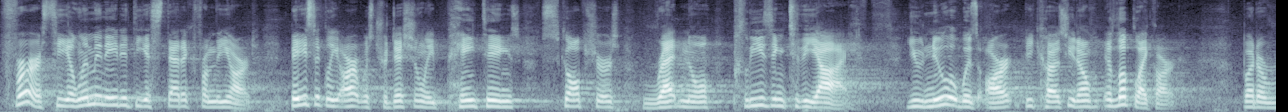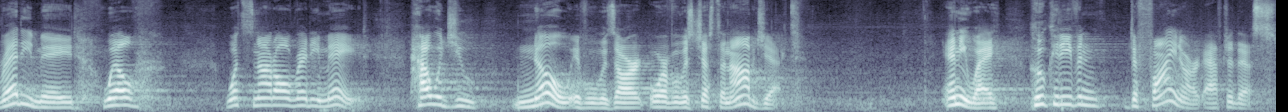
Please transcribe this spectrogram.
First, he eliminated the aesthetic from the art. Basically, art was traditionally paintings, sculptures, retinal, pleasing to the eye. You knew it was art because, you know, it looked like art. But a ready made, well, what's not already made? How would you know if it was art or if it was just an object? Anyway, who could even define art after this?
